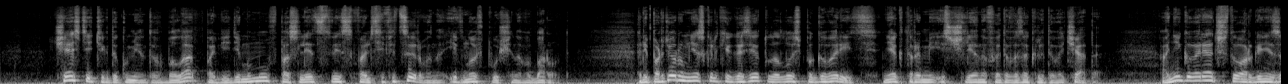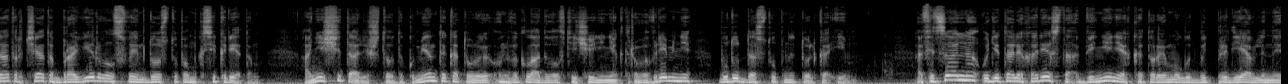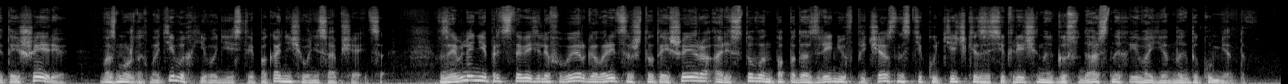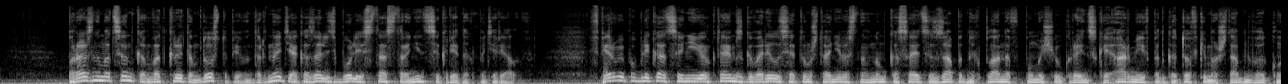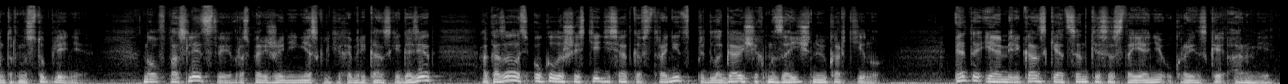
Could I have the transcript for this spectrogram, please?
Часть этих документов была, по-видимому, впоследствии сфальсифицирована и вновь пущена в оборот. Репортерам нескольких газет удалось поговорить некоторыми из членов этого закрытого чата – они говорят, что организатор чата бравировал своим доступом к секретам. Они считали, что документы, которые он выкладывал в течение некоторого времени, будут доступны только им. Официально о деталях ареста, обвинениях, которые могут быть предъявлены этой Шейре, возможных мотивах его действий пока ничего не сообщается. В заявлении представителя ФБР говорится, что Тейшейра арестован по подозрению в причастности к утечке засекреченных государственных и военных документов. По разным оценкам, в открытом доступе в интернете оказались более 100 страниц секретных материалов. В первой публикации «Нью-Йорк Таймс» говорилось о том, что они в основном касаются западных планов помощи украинской армии в подготовке масштабного контрнаступления. Но впоследствии в распоряжении нескольких американских газет оказалось около шести десятков страниц, предлагающих мозаичную картину. Это и американские оценки состояния украинской армии.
